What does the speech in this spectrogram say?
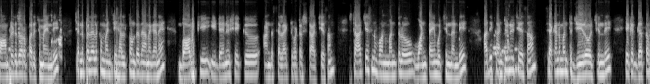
పాంప్లెట్ ద్వారా పరిచయం అయింది చిన్నపిల్లలకు మంచి హెల్త్ ఉంటుంది అనగానే బాబుకి ఈ DinoShake and select water start చేసాం స్టార్ట్ చేసిన వన్ మంత్లో వన్ టైం వచ్చిందండి. అది కంటిన్యూ చేసాం సెకండ్ మంత్ జీరో వచ్చింది. ఇక గత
